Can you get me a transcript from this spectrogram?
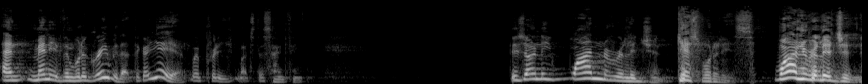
and many of them would agree with that. They go, yeah, yeah, we're pretty much the same thing. There's only one religion. Guess what it is? One religion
